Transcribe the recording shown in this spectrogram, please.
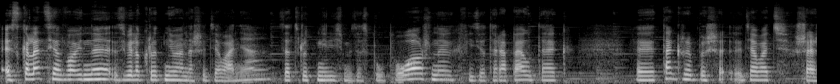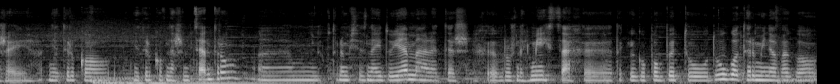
Eskalacja wojny zwielokrotniła nasze działania. Zatrudniliśmy zespół położnych, fizjoterapeutek, tak żeby działać szerzej, nie tylko, nie tylko w naszym centrum, w którym się znajdujemy, ale też w różnych miejscach e, takiego pobytu długoterminowego,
